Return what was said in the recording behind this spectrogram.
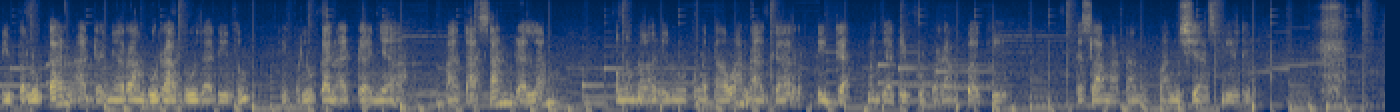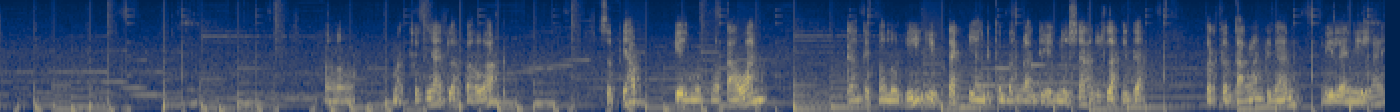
diperlukan adanya rambu-rambu tadi itu diperlukan adanya batasan dalam pengembangan ilmu pengetahuan agar tidak menjadi bumerang bagi keselamatan manusia sendiri. Uh, maksudnya adalah bahwa setiap ilmu pengetahuan dan teknologi iptek yang dikembangkan di Indonesia haruslah tidak bertentangan dengan nilai-nilai.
